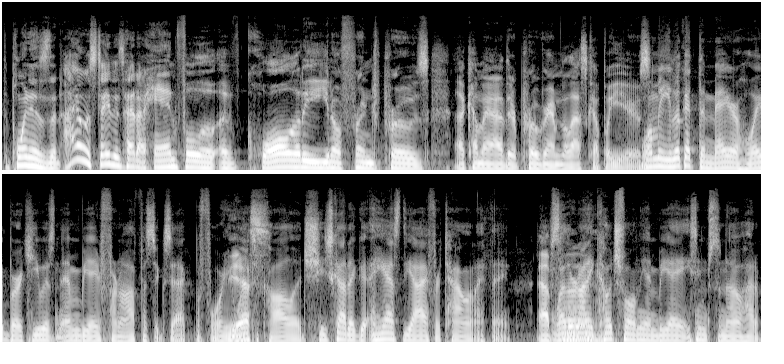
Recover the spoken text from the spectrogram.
the point is that Iowa State has had a handful of, of quality, you know, fringe pros uh, coming out of their program the last couple years. Well, I mean, you look at the mayor Hoiberg. He was an NBA front office exec before he yes. went to college. He's got a he has the eye for talent. I think. Absolutely. Whether or not he coached well in the NBA, he seems to know how to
